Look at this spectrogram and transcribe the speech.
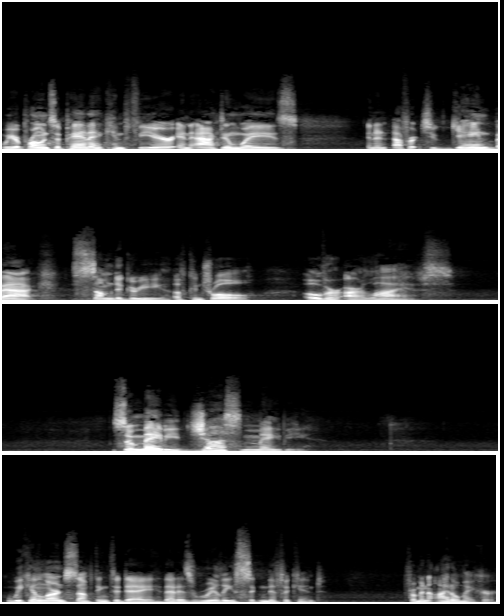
We are prone to panic and fear and act in ways in an effort to gain back some degree of control over our lives. So maybe, just maybe, we can learn something today that is really significant from an idol maker,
